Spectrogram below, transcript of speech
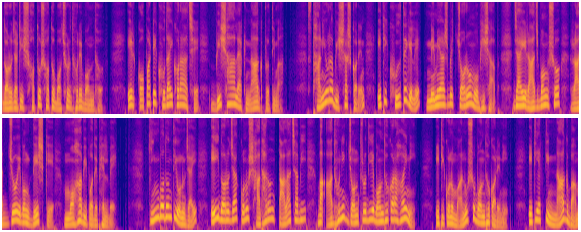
দরজাটি শত শত বছর ধরে বন্ধ। এর কপাটে খোদাই করা আছে বিশাল এক নাগ প্রতিমা। স্থানীয়রা বিশ্বাস করেন, এটি খুলতে গেলে নেমে আসবে চরম অভিশাপ, যা এই রাজবংশ, রাজ্য এবং দেশকে মহাবিপদে ফেলবে। কিংবদন্তি অনুযায়ী, এই দরজা কোনো সাধারণ তালাচাবি বা আধুনিক যন্ত্র দিয়ে বন্ধ করা হয়নি। এটি কোনো মানুষও বন্ধ করেনি। এটি একটি নাগবাম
